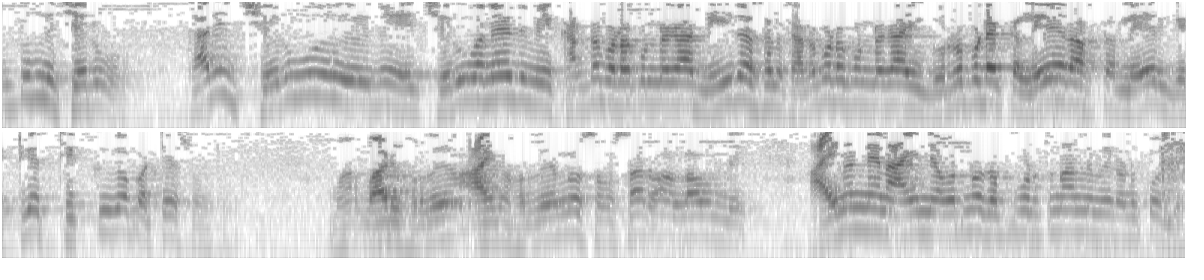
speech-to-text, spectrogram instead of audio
ఉంటుంది చెరువు. కానీ చెరువుని చెరువు అనేది మీ కంటపడకుండా నీరు అసలు కనపడకుండా ఈ గుర్రపుడెక్క లేయర్ ఆఫ్టర్ లేయర్ గట్టిగా తెక్కుగా పట్టేసి ఉంటుంది. వాడి హృదయం ఆయన హృదయంలో సంసారం అలా ఉంది. ఆయన నేను ఆయన ఎవరినో తప్పుపడుతున్నానని మీరు అనుకోండి.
